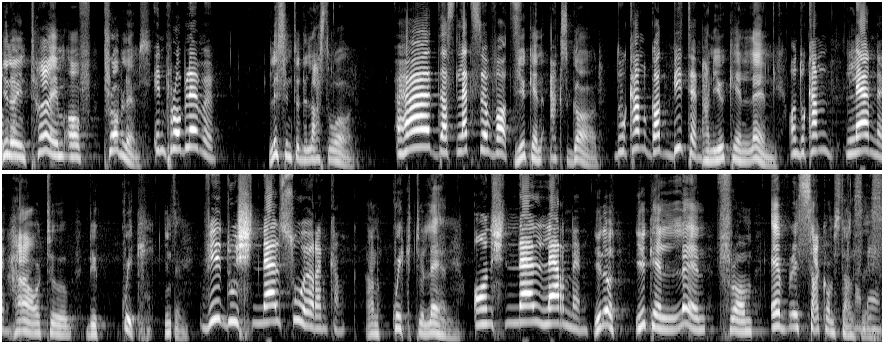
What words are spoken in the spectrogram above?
you know, in time of problems, in Problemen. listen to the last word. Hör das letzte Wort. You can ask God Du kannst Gott bitten and you can learn und du kannst lernen, how to be quick in them wie du schnell zuhören kannst and quick to learn. und schnell lernen. You know, you can learn from every circumstances. Amen.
